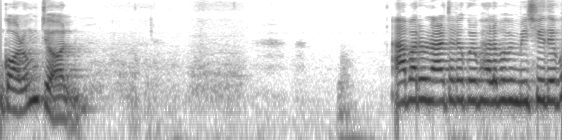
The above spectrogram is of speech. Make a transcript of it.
গরম জল। আবারও নাড়াচাড়া করে ভালোভাবে মিশিয়ে দেব।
